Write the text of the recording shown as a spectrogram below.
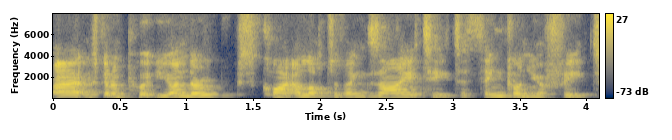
uh, it's going to put you under quite a lot of anxiety to think on your feet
